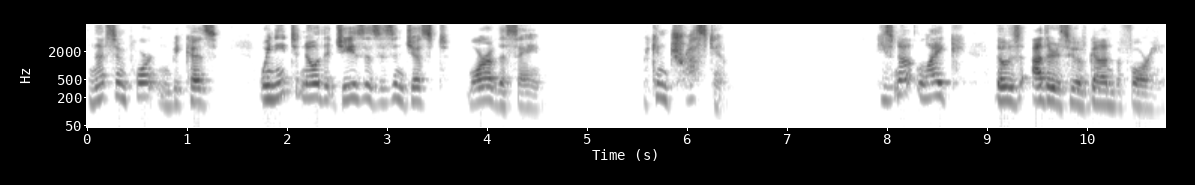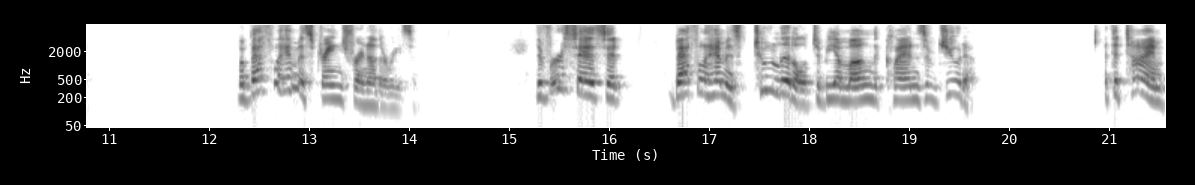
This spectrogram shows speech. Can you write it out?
And that's important because we need to know that Jesus isn't just more of the same. We can trust him. He's not like those others who have gone before him. But Bethlehem is strange for another reason. The verse says that Bethlehem is too little to be among the clans of Judah. At the time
